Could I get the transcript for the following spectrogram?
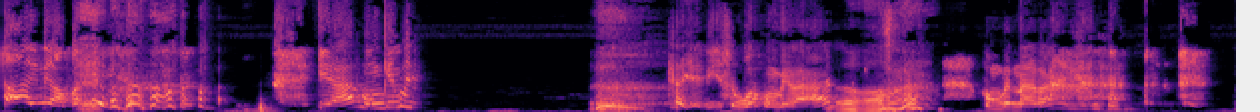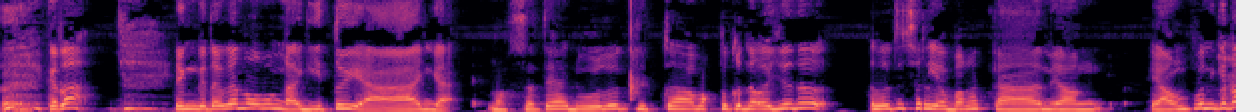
ah ini apa sih ya mungkin bisa jadi sebuah pembelaan Heeh. pembenaran Karena yang kita kan lo nggak gitu ya, nggak maksudnya dulu kita waktu kenal aja tuh lo tuh ceria banget kan, yang ya ampun kita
